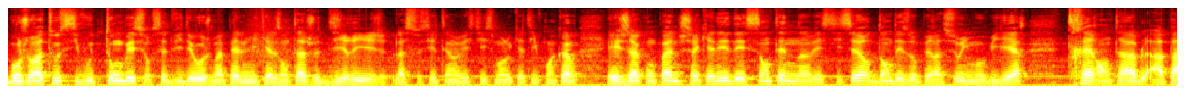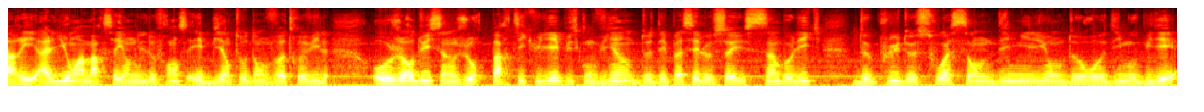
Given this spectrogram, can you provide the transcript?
Bonjour à tous, si vous tombez sur cette vidéo, je m'appelle Mickaël Zonta, je dirige la société investissementlocatif.com et j'accompagne chaque année des centaines d'investisseurs dans des opérations immobilières très rentables à Paris, à Lyon, à Marseille, en Ile-de-France et bientôt dans votre ville. Aujourd'hui, c'est un jour particulier puisqu'on vient de dépasser le seuil symbolique de plus de 70 millions d'euros d'immobilier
